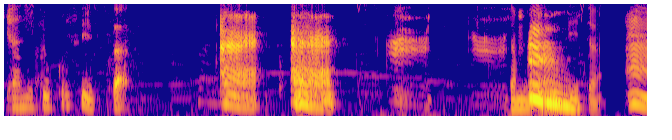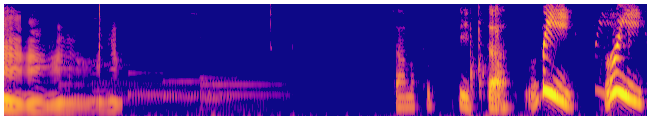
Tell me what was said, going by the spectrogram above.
yes, Dame I tu will. cosita. Ah, ah. Dame cosita. Ah. Dame tu cosita. Ree! Ree!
